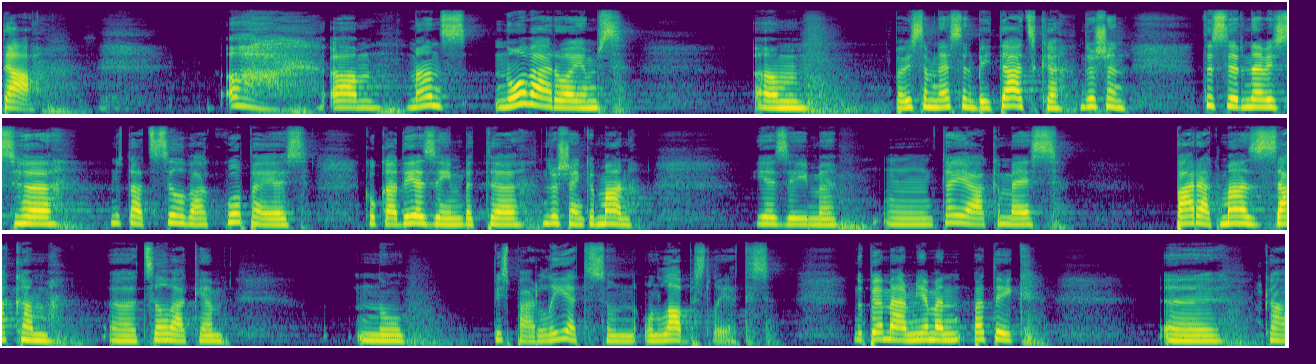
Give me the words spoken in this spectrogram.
Tā. Oh, um, mans novērojums um, pavisam nesen bija tāds, ka droši vien tas ir nevis uh, nu, tāds cilvēku kopējais kaut kāda iezīme, bet uh, droši vien, ka man iezīme mm, tajā, ka mēs pārāk maz sakam uh, cilvēkiem nu, vispār lietas un, un labas lietas. Nu, piemēram, ja man patīk, uh, kā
